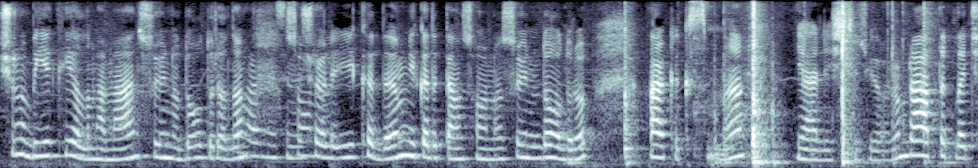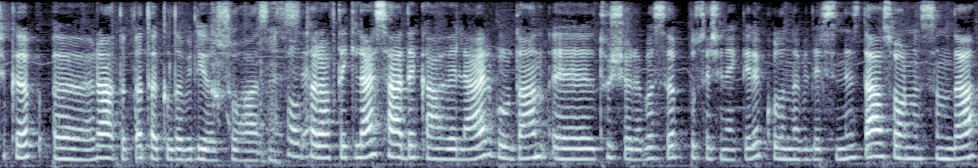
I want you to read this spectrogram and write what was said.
şunu bir yıkayalım hemen. Suyunu dolduralım. Sonra şöyle yıkadım. Yıkadıktan sonra suyunu doldurup arka kısmını yerleştiriyorum. Rahatlıkla çıkıp e, rahatlıkla takılabiliyor su haznesi. Sol taraftakiler sade kahveler. Buradan e, tuşlara basıp bu seçenekleri kullanabilirsiniz. Daha sonrasında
